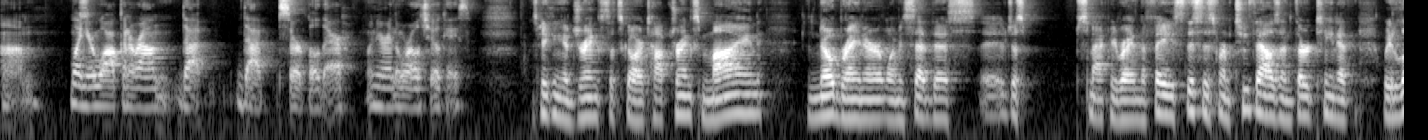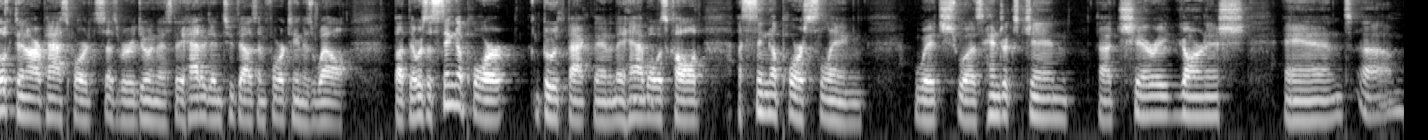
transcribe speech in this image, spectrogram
um, when you're walking around that that circle there when you're in the World Showcase. Speaking of drinks, let's go our top drinks. Mine, no brainer. When we said this, it just smacked me right in the face. This is from 2013. We looked in our passports as we were doing this. They had it in 2014 as well. But there was a Singapore booth back then, and they had what was called a Singapore Sling, which was Hendrick's Gin, uh, cherry garnish, and um,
